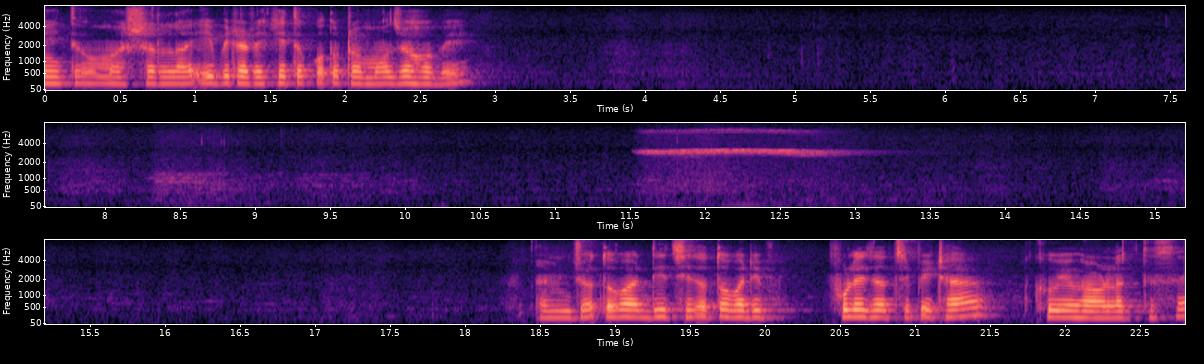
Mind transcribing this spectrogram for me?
এই তো মার্শাল্লাহ এই পিঠাটা খেতে কতটা মজা হবে। আমি যতবার দিচ্ছি, ততবারই ফুলে যাচ্ছে পিঠা, খুবই ভালো লাগতেছে।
